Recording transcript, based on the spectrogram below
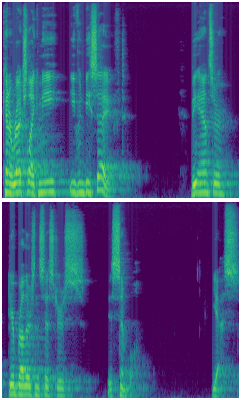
Can a wretch like me even be saved? The answer, dear brothers and sisters, is simple yes.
